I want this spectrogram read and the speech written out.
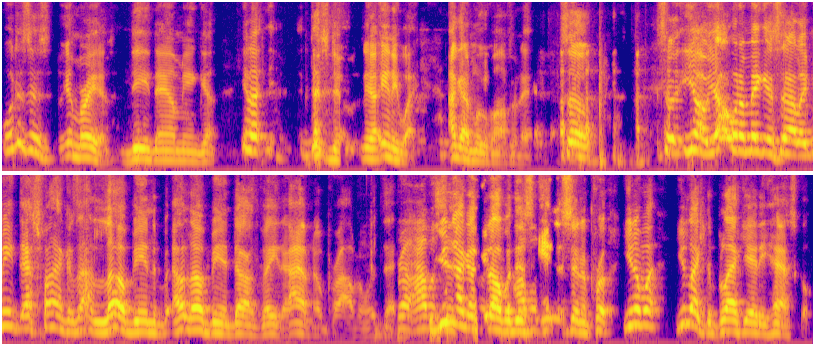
what is this? M. Reyes, D down me and go. You know, this dude. Yeah. Anyway, I got to move on from that. So, so know, y'all want to make it sound like me? That's fine because I love being the, I love being Darth Vader. I have no problem with that. Bro, I was You're just- not gonna get off with this was- innocent approach. You know what? You like the Black Eddie Haskell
